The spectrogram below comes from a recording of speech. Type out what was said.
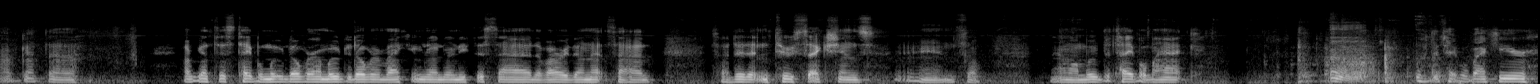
I've got the I've got this table moved over. I moved it over and vacuumed underneath this side. I've already done that side. So I did it in two sections. And so now I'm to move the table back. Uh, move the table back here.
